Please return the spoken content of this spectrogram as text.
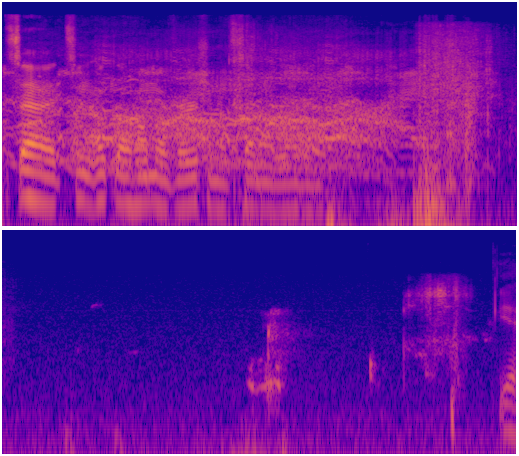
It's a it's an Oklahoma version of 7-Eleven. Yeah.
